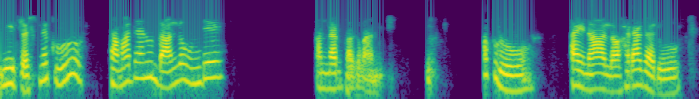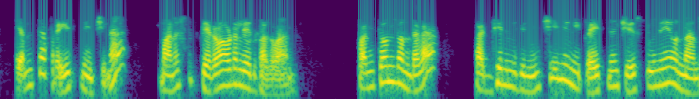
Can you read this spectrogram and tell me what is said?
నీ ప్రశ్నకు సమాధానం దానిలో ఉందే? అన్నారు భగవాన్. అప్పుడు ఆయన లోహరా గారు ఎంత ప్రయత్నించినా మనసు తెరవడం లేదు భగవాన్. పంతొమ్మిది వందల పద్దెనిమిది నుంచి నేను ఈ ప్రయత్నం చేస్తూనే ఉన్నాను.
